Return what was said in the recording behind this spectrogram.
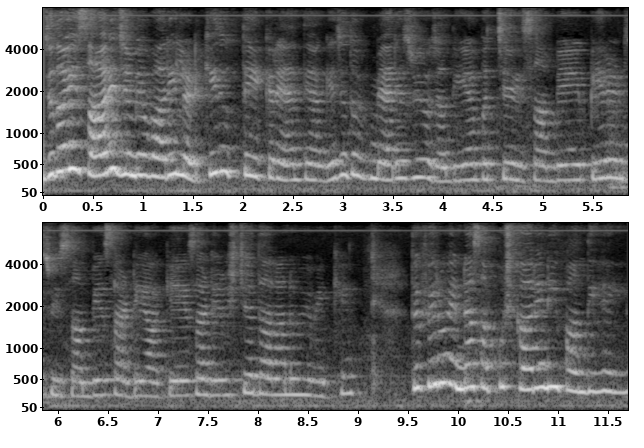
ਜਦੋਂ ਇਹ ਸਾਰੀ ਜ਼ਿੰਮੇਵਾਰੀ ਲੜਕੀ ਦੇ ਉੱਤੇ ਇੱਕ ਰਹਿਣ ਦਿਆਂਗੇ, ਜਦੋਂ ਮੈਰਿਜ ਵੀ ਹੋ ਜਾਂਦੀ ਹੈ, ਬੱਚੇ ਵੀ ਸਾਂਭੇ ਪੇਰੈਂਟਸ ਵੀ ਸਾਂਭੇ, ਸਾਡੇ ਆ ਕੇ, ਸਾਡੇ ਰਿਸ਼ਤੇਦਾਰਾਂ ਨੂੰ ਵੀ ਵੇਖੇ ਤੇ ਫਿਰ ਉਹ ਇੰਨਾ ਸਭ ਕੁਝ ਕਰ ਹੀ ਨਹੀਂ ਪਾਉਂਦੀ ਹੈਗੀ।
